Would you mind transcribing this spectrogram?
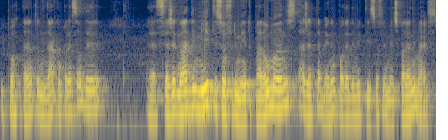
e, portanto, na compreensão dele, é, se a gente não admite sofrimento para humanos, a gente também não pode admitir sofrimentos para animais.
